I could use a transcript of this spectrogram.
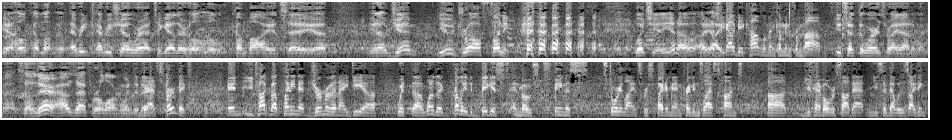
yeah, he'll come up he'll, every every show we're at together. He'll he'll come by and say, uh, you know, Jim, you draw funny. which uh, you know, I, That's I got to be a compliment coming from Bob. you took the words right out of my mouth. So there, how's that for a long-winded That's answer? perfect. And you talked about planting that germ of an idea with uh, one of the probably the biggest and most famous storylines for Spider-Man: Kraven's Last Hunt. Uh, you kind of oversaw that, and you said that was, I think,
